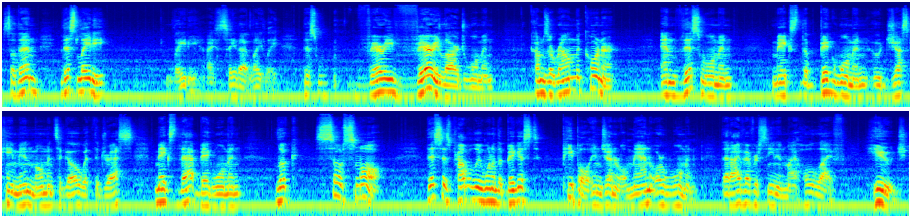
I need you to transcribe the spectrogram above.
So then this lady, lady, I say that lightly, this very, very large woman comes around the corner, and this woman makes the big woman who just came in moments ago with the dress, makes that big woman look so small. This is probably one of the biggest people in general, man or woman, that I've ever seen in my whole life. Huge.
